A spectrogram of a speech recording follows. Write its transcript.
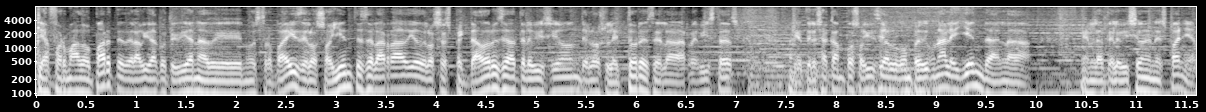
que ha formado parte de la vida cotidiana de nuestro país, de los oyentes de la radio, de los espectadores de la televisión, de los lectores de las revistas. María Teresa Campos hoy dice algo, una leyenda en la, en la televisión en España,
